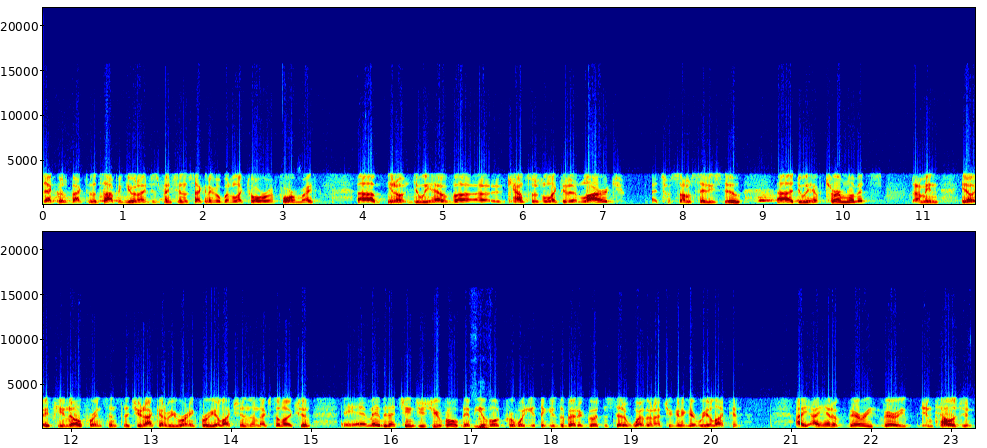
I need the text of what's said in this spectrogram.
that goes back to the topic you and I just mentioned a second ago about electoral reform, right? Uh, you know, do we have uh, uh, councillors elected at large? That's what some cities do. Uh, do we have term limits? I mean, you know, if you know, for instance, that you're not going to be running for re-election in the next election, eh, maybe that changes your vote. Maybe you hmm. vote for what you think is the better good instead of whether or not you're going to get re-elected. I, I had a very, very intelligent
